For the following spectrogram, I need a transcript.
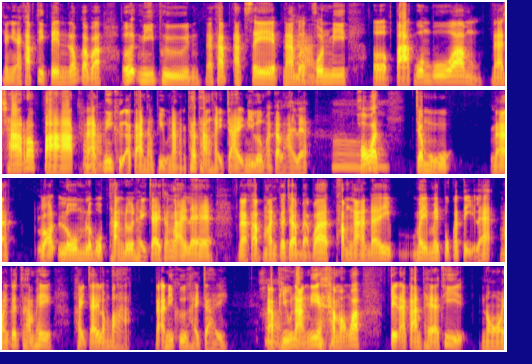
อย่างเงี้ยครับที่เป็นแล้วกับว่าเอ้ยมีผื่นนะครับอักเสบนะเหมือนคนมีเออปากบวมๆนะชารอบปากนะนี่คืออาการทางผิวหนัง ถ้าทางหายใจนี่เริ่มอันตรายแล้วอ๋อ เพราะว่าจมูกนะหลอดลมระบบทางเดินหายใจทั้งหลายแหล่นะครับ มันก็จะแบบว่าทำงานได้ไม่ไม่ปกติแล้ว มันก็จะทำให้หายใจลำบากนะอันนี้คือหายใจค่ะนะผิวหนังเนี่ยทำมองว่าเป็นอาการแพ้ที่น้อย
